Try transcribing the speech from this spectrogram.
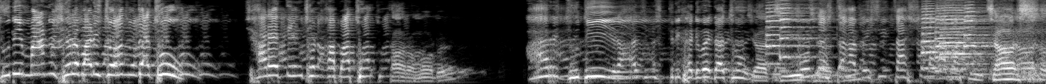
যদি মানুষের বাড়ি জন যাচ্ছু সাড়ে তিনশো টাকা পাচ্ছু। তারপরে আর যদি রাজমিস্ত্রি খাটিবে যাচ্ছু পঞ্চাশ টাকা বেশি চারশো টাকা পাচ্ছু। চারশো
